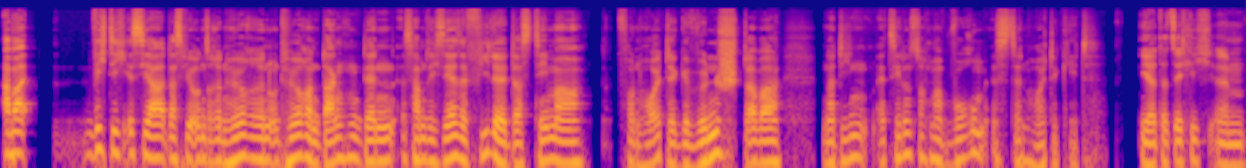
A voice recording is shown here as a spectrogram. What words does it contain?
Aber wichtig ist ja, dass wir unseren Hörerinnen und Hörern danken, denn es haben sich sehr, sehr viele das Thema von heute gewünscht. Aber Nadine, erzähl uns doch mal, worum es denn heute geht. Ja, tatsächlich ähm,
